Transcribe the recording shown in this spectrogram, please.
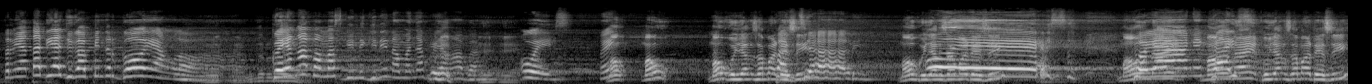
Ternyata dia juga pinter goyang loh. pinter Goyang apa Mas gini-gini namanya goyang apa? Eh, eh. Wes. Wes. Mau mau mau goyang sama Desi? Pajali. Mau goyang sama Desi? Mau Goyangnya, naik mau guys. naik goyang sama Desi?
